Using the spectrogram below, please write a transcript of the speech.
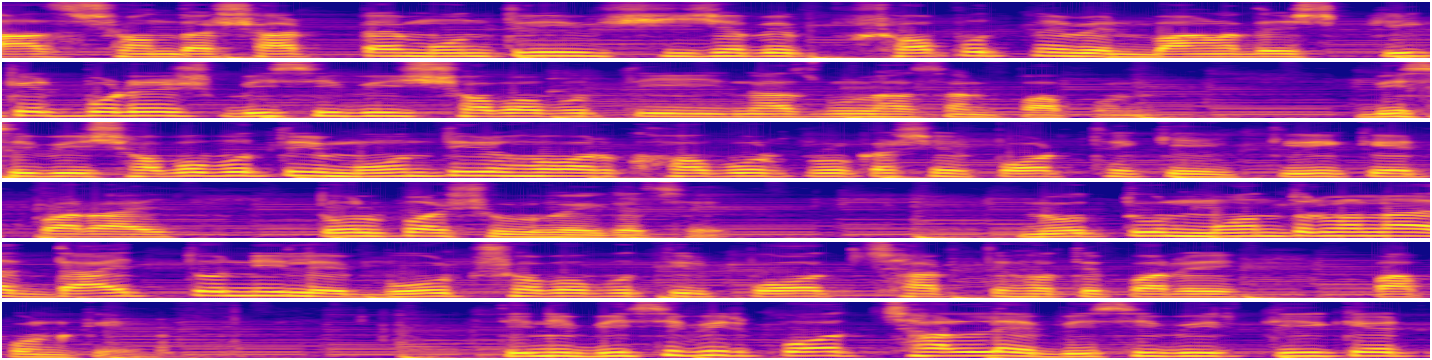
আজ সন্ধ্যা সাতটায় মন্ত্রী হিসেবে শপথ নেবেন বাংলাদেশ ক্রিকেট বোর্ডের বিসিবির সভাপতি নাজমুল হাসান পাপন। বিসিবির সভাপতি মন্ত্রী হওয়ার খবর প্রকাশের পর থেকেই ক্রিকেট পাড়ায় তোলপাড় শুরু হয়ে গেছে। নতুন মন্ত্রণালয়ের দায়িত্ব নিলে বোর্ড সভাপতির পদ ছাড়তে হতে পারে পাপনকে। তিনি বিসিবির পদ ছাড়লে বিসিবির ক্রিকেট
